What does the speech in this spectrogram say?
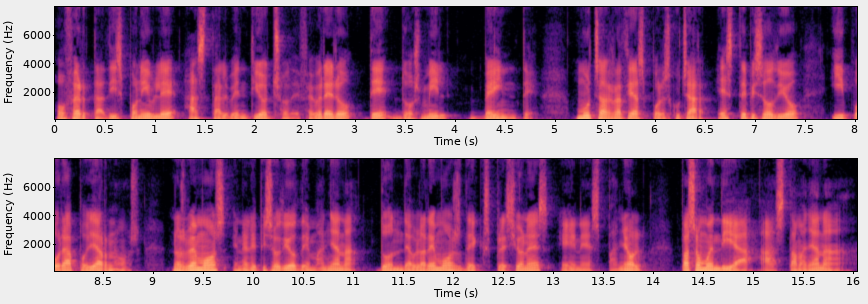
oferta disponible hasta el 28 de febrero de 2020. Muchas gracias por escuchar este episodio y por apoyarnos. Nos vemos en el episodio de mañana, donde hablaremos de expresiones en español. Pasa un buen día. Hasta mañana.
